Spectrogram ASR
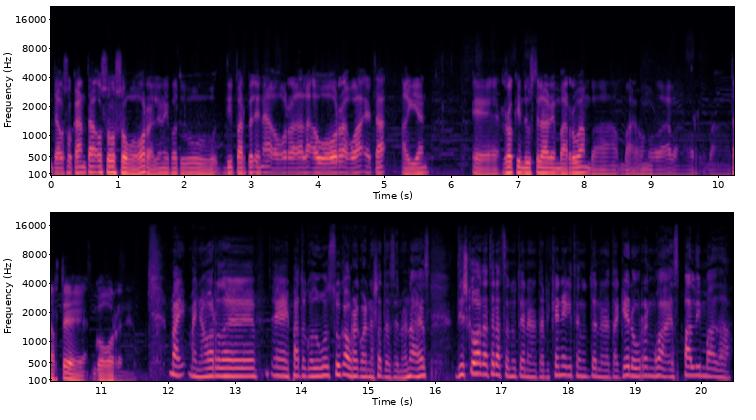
Da oso kanta oso oso gogorra, lehen aipatu du Deep Purpleena gogorra dela, hau gogorragoa, eta agian eh, rock industrialaren barruan, ba, ba, egongo da, ba, hor, ba, tarte gogorrenean. Bai, baina hor de, e, aipatuko dugu zuk aurrekoan esaten zenuena, ez? Disko bat ateratzen dutenen eta bikaina egiten dutenen eta gero urrengoa espaldin bada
